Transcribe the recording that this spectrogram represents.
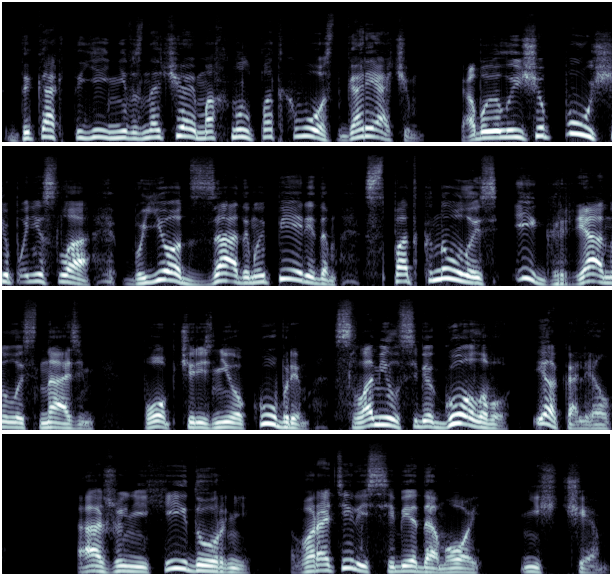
Да как-то ей невзначай махнул под хвост горячим. Кобыла еще пуще понесла, бьет задом и передом, споткнулась и грянулась на земь. Поп через нее кубрем сломил себе голову и околел. А женихи дурни воротились себе домой ни с чем.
